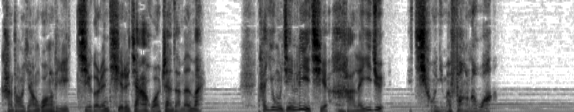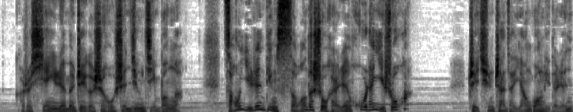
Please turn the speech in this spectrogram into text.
看到阳光里几个人提着家伙站在门外，他用尽力气喊了一句：“求你们放了我！”可是嫌疑人们这个时候神经紧绷啊，早已认定死亡的受害人忽然一说话。这群站在阳光里的人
